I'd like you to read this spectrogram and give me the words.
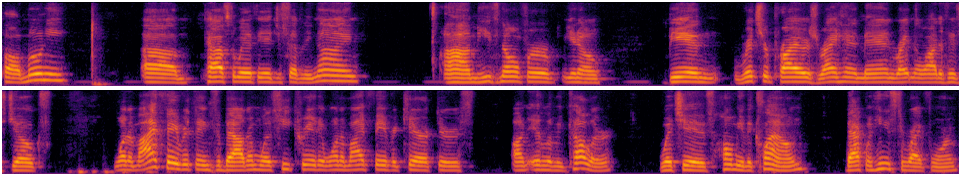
Paul Mooney. Um, passed away at the age of 79. Um, he's known for, you know, being Richard Pryor's right hand man, writing a lot of his jokes. One of my favorite things about him was he created one of my favorite characters on In Living Color, which is Homie the Clown, back when he used to write for him.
